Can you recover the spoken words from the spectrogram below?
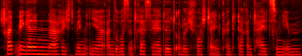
schreibt mir gerne eine Nachricht, wenn ihr an sowas Interesse hättet und euch vorstellen könntet, daran teilzunehmen.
